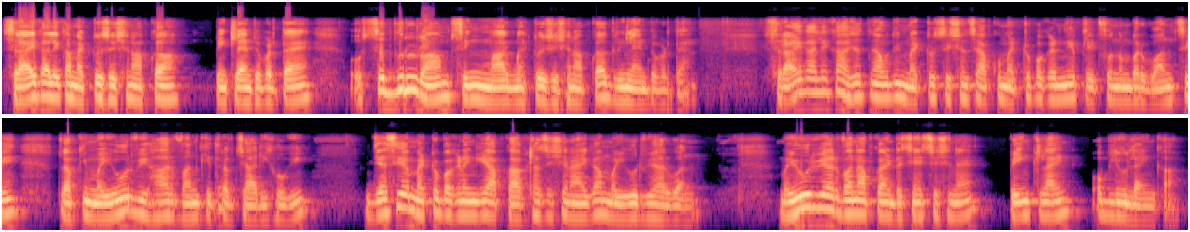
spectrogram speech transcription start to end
सराय काले का मेट्रो स्टेशन आपका पिंक लाइन पे पड़ता है और सतगुरु राम सिंह मार्ग मेट्रो स्टेशन आपका ग्रीन लाइन पे पड़ता है। सराय काले का हज़रत निजामुद्दीन मेट्रो स्टेशन से आपको मेट्रो पकड़नी है प्लेटफॉर्म नंबर वन से, जो आपकी मयूर विहार वन की तरफ़ जारी होगी। जैसे आप मेट्रो पकड़ेंगे, आपका अगला स्टेशन आएगा मयूर विहार वन। मयूर विहार वन आपका इंटरचेंज स्टेशन है। पिंक लाइन और ब्लू लाइन का।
